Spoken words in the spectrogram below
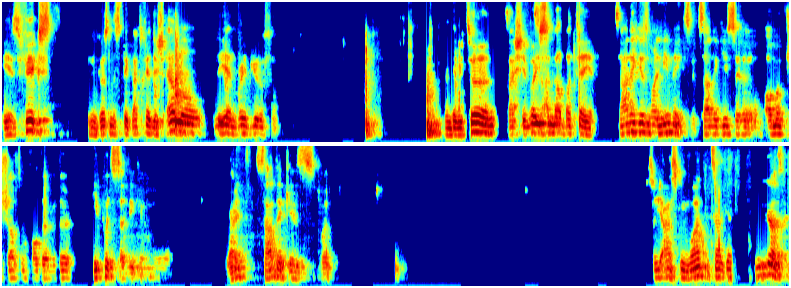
is fixed. And he goes to speak about Chodesh Elul, the end, very beautiful. And they return, Vashivaisim al Bateya. Tzaddik is what he makes it. Tzaddik, you said, Omer Shoftim hold over there. He puts tzaddik in there. Right? Tzaddik is what So you ask me what? It's not. He does it.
